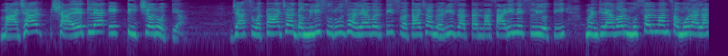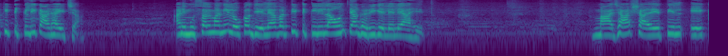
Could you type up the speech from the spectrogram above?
माझ्या शाळेतल्या एक टीचर होत्या. ज्या स्वतःच्या दंगली सुरू झाल्यावरती स्वतःच्या घरी जाताना साडी नेसली होती म्हटल्यावर मुसलमान समोर आला की टिकली काढायच्या. आणि मुसलमानी लोक गेल्यावरती टिकली लावून त्या घरी गेलेले आहेत. माझ्या शाळेतील एक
